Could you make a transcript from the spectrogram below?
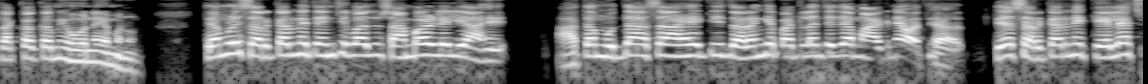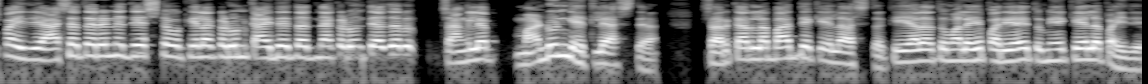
टक्का कमी होऊ नये म्हणून. त्यामुळे सरकारने त्यांची बाजू सांभाळलेली आहे. आता मुद्दा असा आहे की जरांगे पाटलांच्या ज्या मागण्या होत्या त्या सरकारने केल्याच पाहिजे. अशा तऱ्हेने ज्येष्ठ वकिलाकडून कायदेतज्ञाकडून त्या जर चांगल्या मांडून घेतल्या असत्या सरकारला बाध्य केलं असतं की याला तुम्हाला हे पर्याय तुम्ही हे केलं पाहिजे.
